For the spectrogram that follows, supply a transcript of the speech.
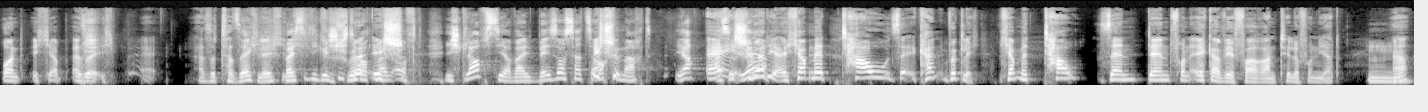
Und ich habe, also ich, äh, also tatsächlich. Weißt du, die Geschichte schwör, ich, oft. Ich glaub's dir, weil Bezos hat's auch gemacht. Ja, ey, also, ich schwöre ja. dir, ich habe mit tausend, kein, wirklich, ich habe mit tausenden von LKW-Fahrern telefoniert. Mhm. Ja,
